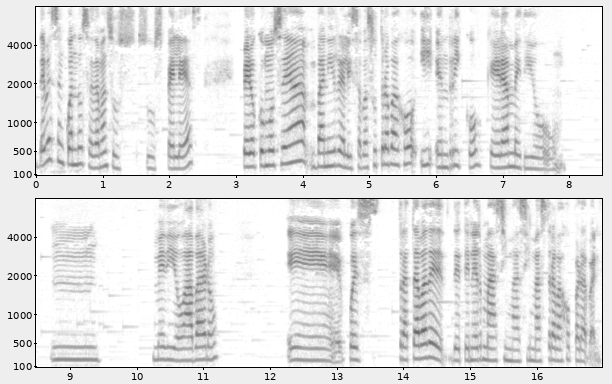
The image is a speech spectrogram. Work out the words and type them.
De vez en cuando se daban sus, sus peleas, pero como sea, Vani realizaba su trabajo y Enrico, que era medio, mm, medio avaro, eh, pues trataba de, de, tener más y más y más trabajo para Vani.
